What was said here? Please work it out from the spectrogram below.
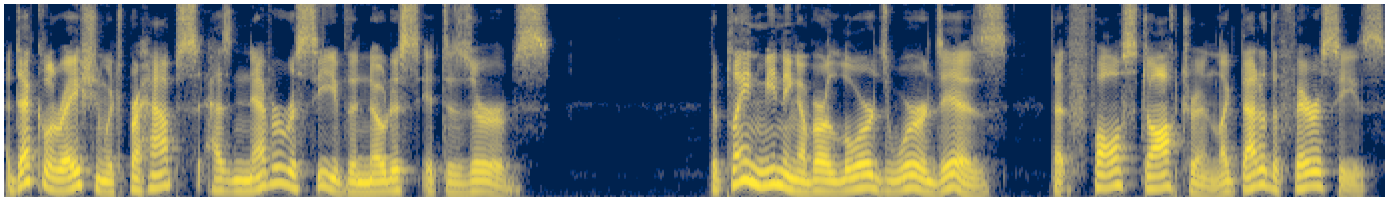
a declaration which perhaps has never received the notice it deserves. The plain meaning of our Lord's words is that false doctrine, like that of the Pharisees,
